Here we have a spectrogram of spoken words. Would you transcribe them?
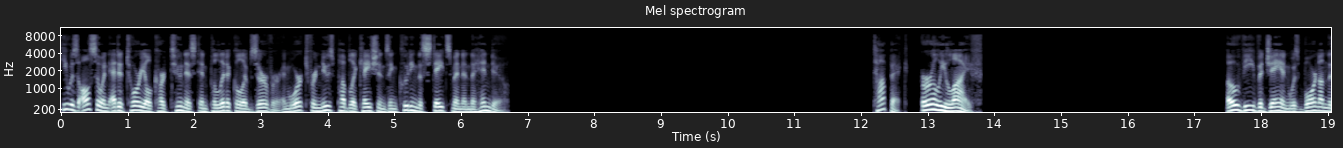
He was also an editorial cartoonist and political observer and worked for news publications including The Statesman and The Hindu. Early life O. V. Vijayan was born on 2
